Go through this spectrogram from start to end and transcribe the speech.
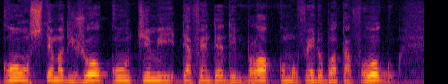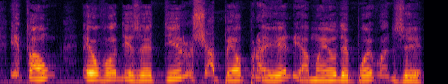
com o sistema de jogo, com o time defendendo em bloco, como fez no Botafogo, então eu vou dizer, tira o chapéu para ele, amanhã ou depois vou dizer,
